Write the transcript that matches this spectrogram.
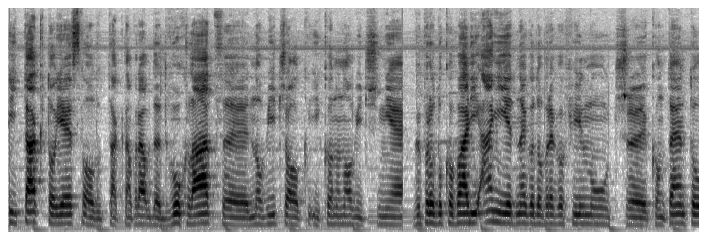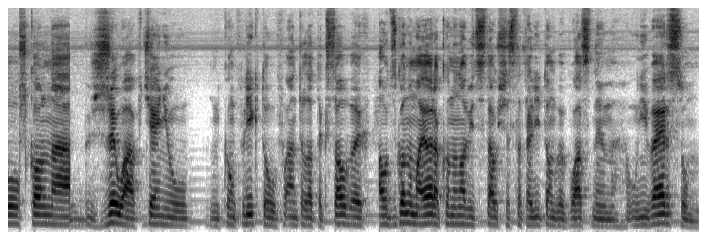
I tak to jest od tak naprawdę dwóch lat. E, Nowiczok i Kononowicz nie wyprodukowali ani jednego dobrego filmu czy kontentu. Szkolna żyła w cieniu konfliktów antylateksowych, a od zgonu majora Kononowicz stał się satelitą we własnym uniwersum.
